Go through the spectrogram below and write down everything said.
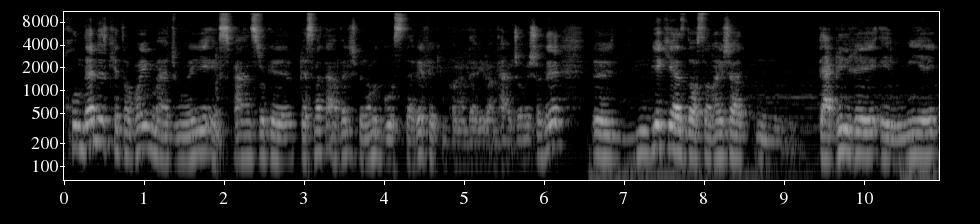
خوندن کتاب های مجموعه Expanse رو که قسمت اولش به نام گستره فکر می‌کنم در ایران ترجمه شده یکی از داستان های شاید دقیق علمی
